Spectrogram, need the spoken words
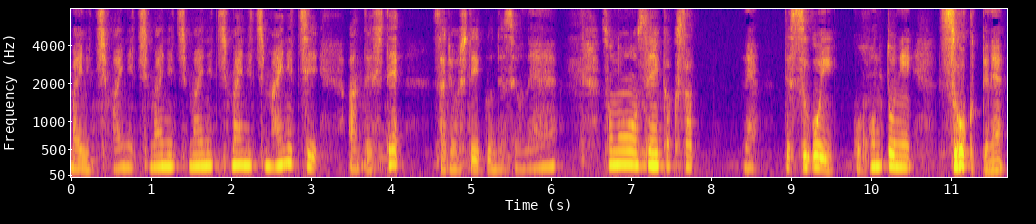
毎日毎日毎日毎日毎日毎日安定して作業していくんですよね。その正確さ、ね、ってすごい、こう本当にすごくってね、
